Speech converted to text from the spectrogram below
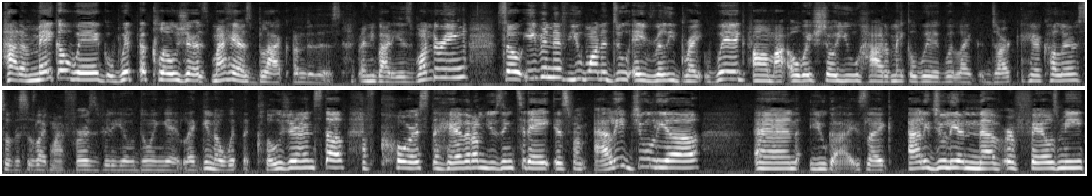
how to make a wig with a closure. My hair is black under this if anybody is wondering. So even if you want to do a really bright wig um i always show you how to make a wig with like dark hair color. So this is like my first video doing it like you know with the closure and stuff. Of course the hair that i'm using today is from ali julia and you guys like ali julia never fails me.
